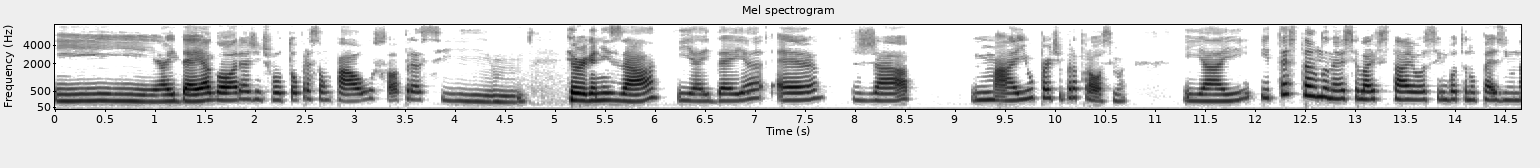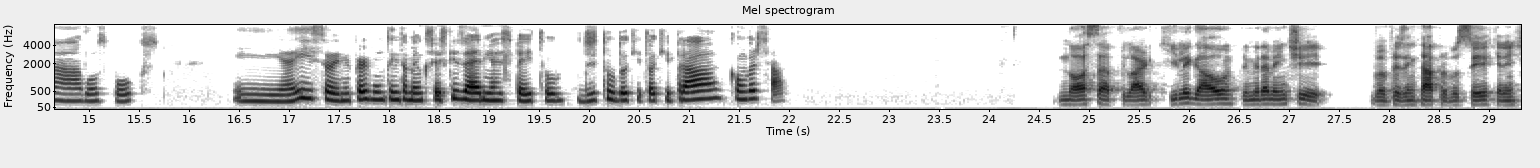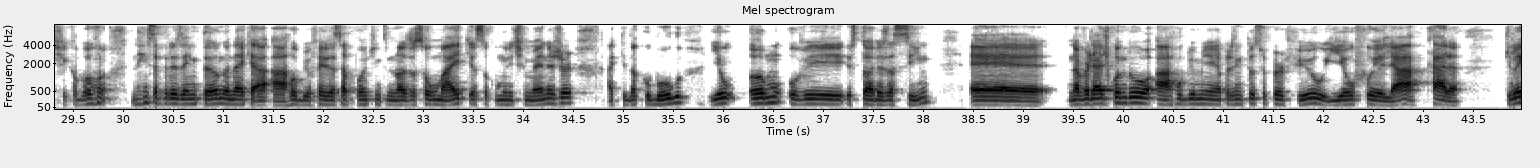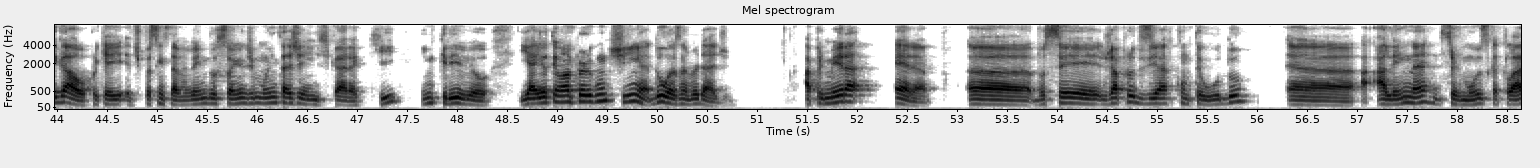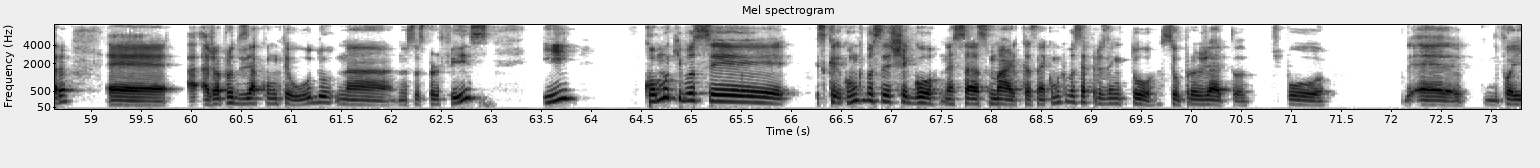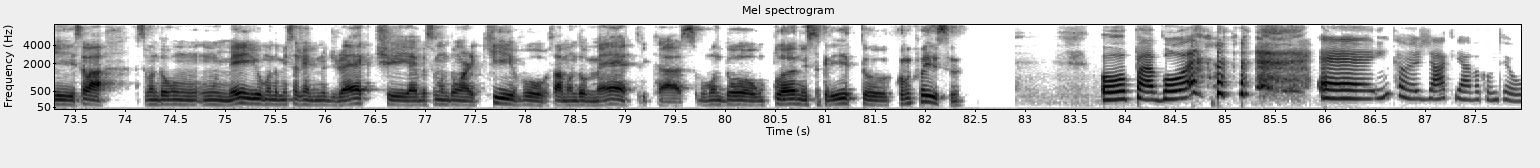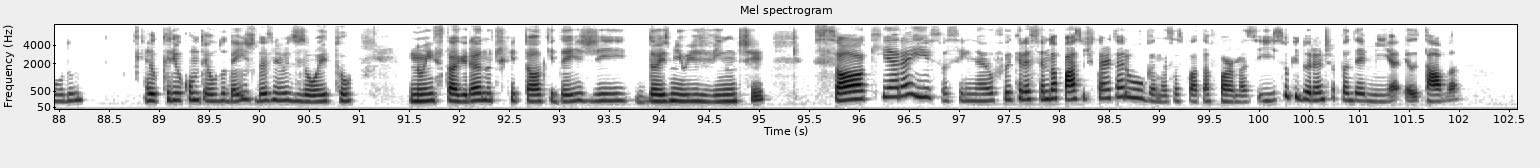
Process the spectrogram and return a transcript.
E a ideia agora a gente voltou para São Paulo só para se reorganizar e a ideia é já em maio partir para a próxima. E aí, e testando, né, esse lifestyle, assim, botando o pezinho na água aos poucos. E é isso, aí me perguntem também o que vocês quiserem a respeito de tudo aqui. Tô aqui para conversar. Nossa, Pilar, que legal. Primeiramente, vou apresentar para você, que a gente acabou nem se apresentando, né? Que a, a Rubio fez essa ponte entre nós. Eu sou o Mike, eu sou community manager aqui da Cubugo, e eu amo ouvir histórias assim. É, na verdade, quando a Rubio me apresentou seu perfil e eu fui olhar, cara, Que legal, porque, tipo assim, você tá vivendo o sonho de muita gente, cara. Que incrível. E aí eu tenho uma perguntinha, duas, na verdade. A primeira era: uh, você já produzia conteúdo, uh, além né, de ser música, claro, é, já produzia conteúdo na, nos seus perfis, e como que você como que você chegou nessas marcas, né? Como que você apresentou seu projeto? Tipo, é, foi, sei lá, você mandou um, um, e-mail, mandou mensagem ali no direct, aí você mandou um arquivo, sei lá, mandou métricas, mandou um plano escrito. Como que foi isso? Opa, boa! é, então, eu já criava conteúdo. Eu crio conteúdo desde 2018 no Instagram, no TikTok desde 2020. Só que era isso, assim, né? Eu fui crescendo a passo de tartaruga nessas plataformas. E isso que durante a pandemia eu estava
